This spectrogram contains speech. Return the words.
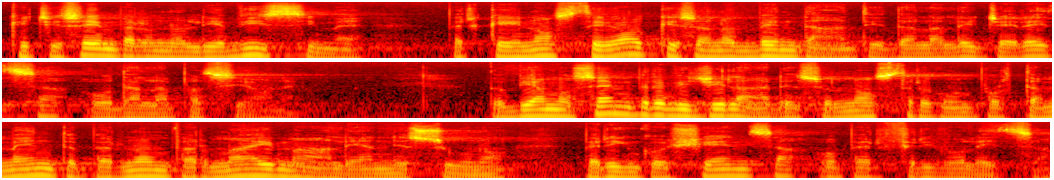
che ci sembrano lievissime perché i nostri occhi sono bendati dalla leggerezza o dalla passione. Dobbiamo sempre vigilare sul nostro comportamento per non far mai male a nessuno, per incoscienza o per frivolezza.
